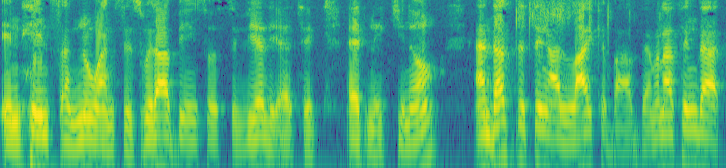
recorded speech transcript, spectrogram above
in hints and nuances, without being so severely ethnic, ethnic, you know. And that's the thing I like about them, and I think that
